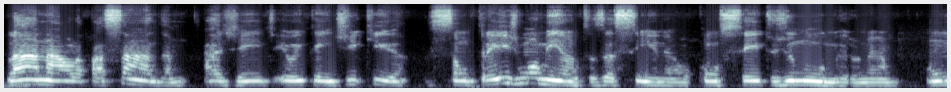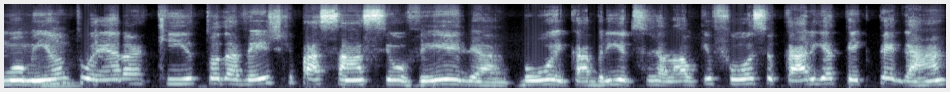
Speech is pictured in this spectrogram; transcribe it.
Lá na aula passada, a gente, eu entendi que são três momentos, assim, né, o conceito de número, né? Um momento uhum. era que toda vez que passasse ovelha, boi, cabrito, seja lá o que fosse, o cara ia ter que pegar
